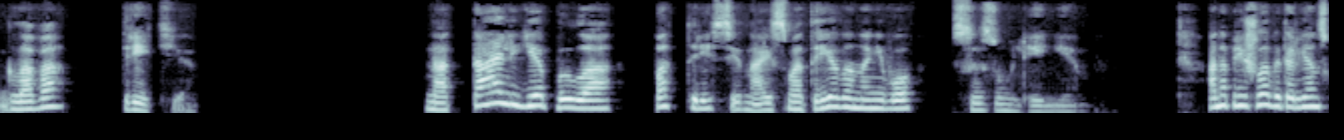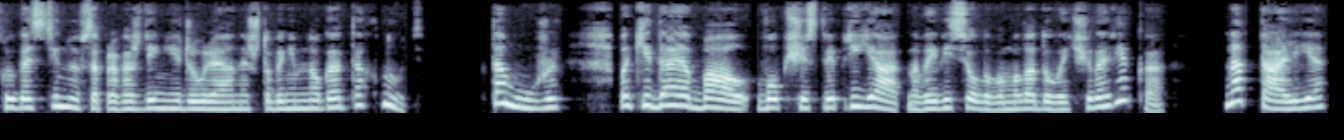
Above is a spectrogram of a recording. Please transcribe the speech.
Глава третья. Наталья была потрясена и смотрела на него с изумлением. Она пришла в итальянскую гостиную в сопровождении Джулианы, чтобы немного отдохнуть. К тому же, покидая бал в обществе приятного и веселого молодого человека, Наталья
